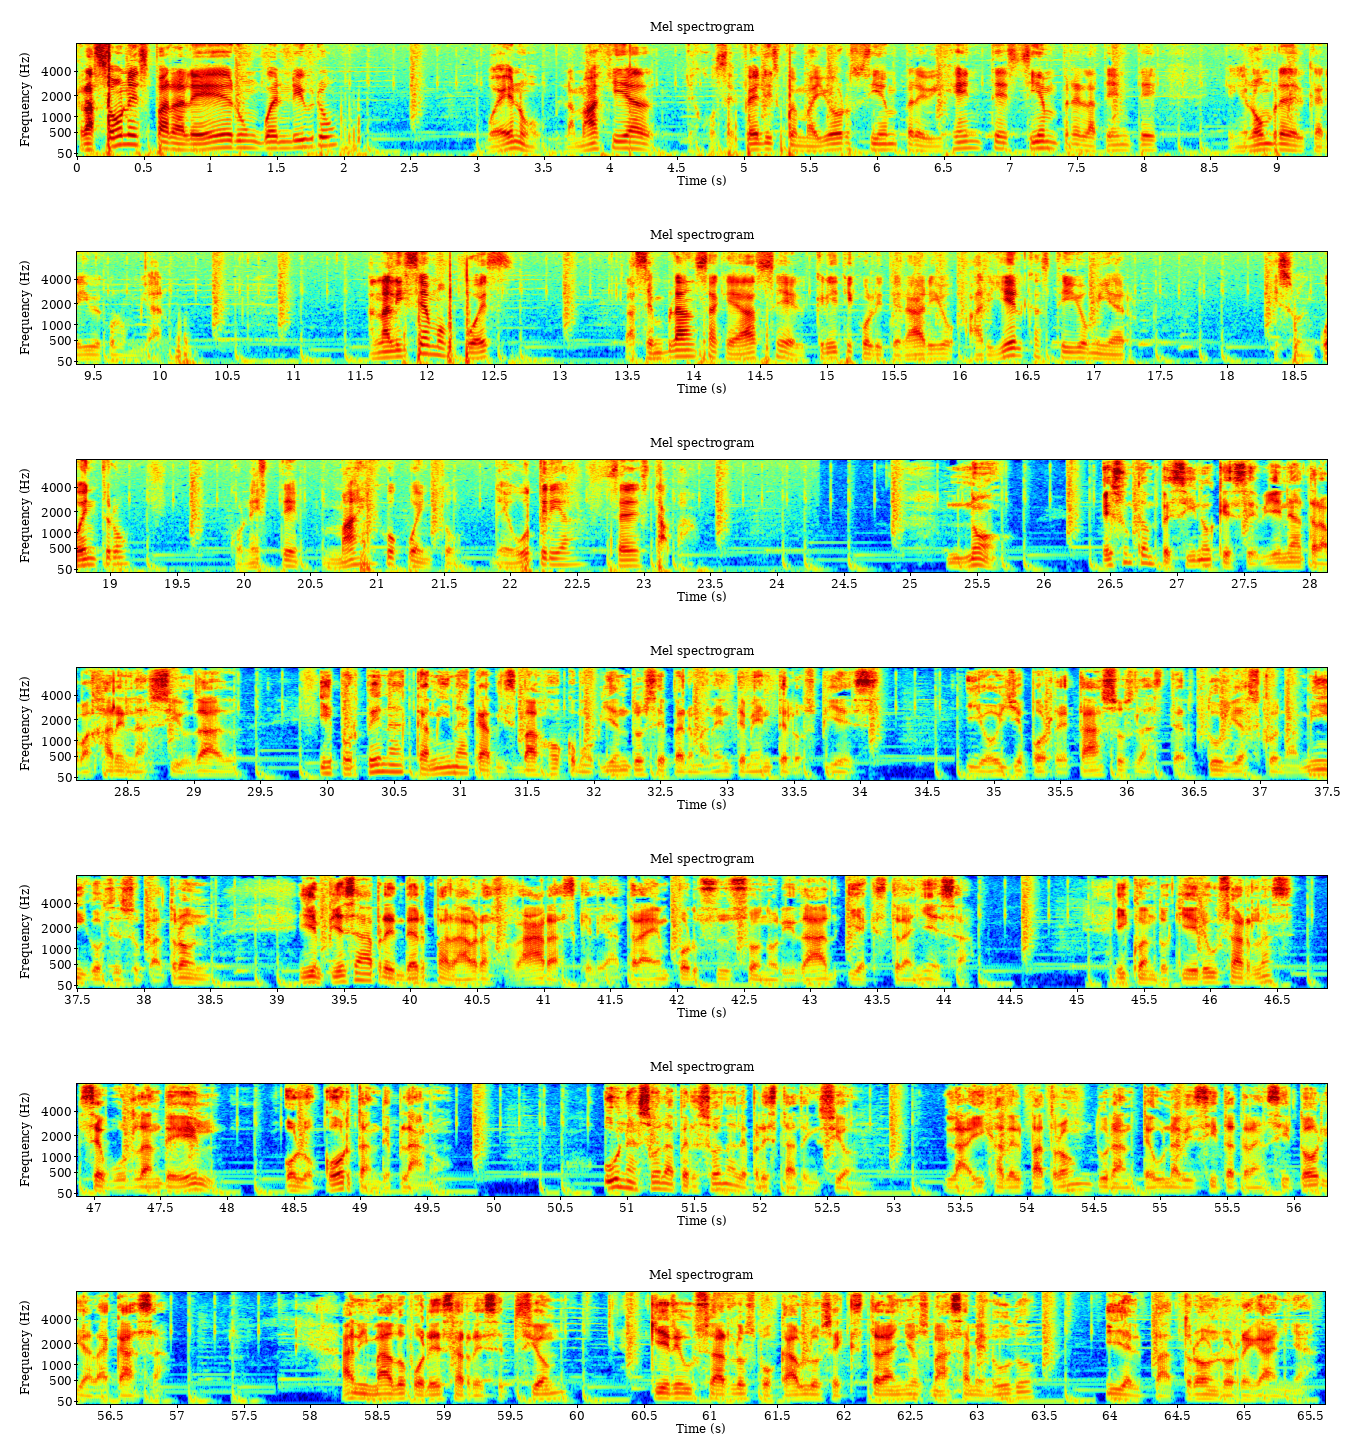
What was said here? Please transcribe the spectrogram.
¿Razones para leer un buen libro? Bueno, la magia de José Félix fue mayor, siempre vigente, siempre latente en el hombre del Caribe colombiano. Analicemos, pues, la semblanza que hace el crítico literario Ariel Castillo Mier y su encuentro con este mágico cuento de Utria se destapa. No, es un campesino que se viene a trabajar en la ciudad y por pena camina cabizbajo como viéndose permanentemente los pies, y oye por retazos las tertulias con amigos de su patrón, y empieza a aprender palabras raras que le atraen por su sonoridad y extrañeza. Y cuando quiere usarlas, se burlan de él o lo cortan de plano. Una sola persona le presta atención, la hija del patrón durante una visita transitoria a la casa. Animado por esa recepción, quiere usar los vocablos extraños más a menudo y el patrón lo regaña.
